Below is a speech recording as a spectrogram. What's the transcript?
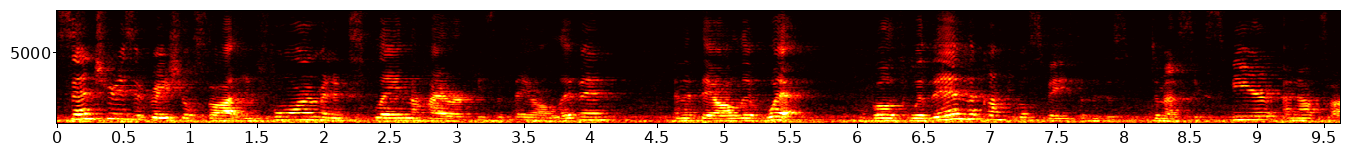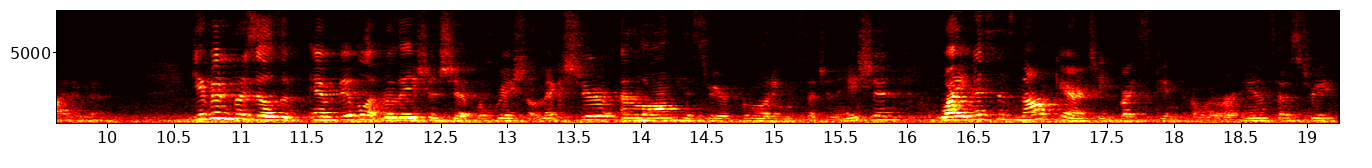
Centuries of racial thought inform and explain the hierarchies that they all live in and that they all live with, both within the comfortable space of the domestic sphere and outside of it. Given Brazil's ambivalent relationship with racial mixture and long history of promoting miscegenation, whiteness is not guaranteed by skin color or ancestry,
